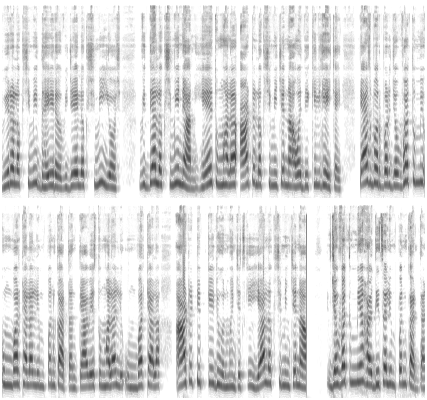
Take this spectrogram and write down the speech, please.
वीरलक्ष्मी धैर्य विजयलक्ष्मी यश विद्यालक्ष्मी ज्ञान हे तुम्हाला आठ लक्ष्मीचे नावं देखील घ्यायचे आहे. त्याचबरोबर जेव्हा तुम्ही उंबरठ्याला लिंपण काढता त्यावेळेस तुम्हाला लि उंबरठ्याला आठ टिपके देऊन म्हणजेच की या लक्ष्मींचे नाव जेव्हा तुम्ही हळदीचं लिंपण करता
